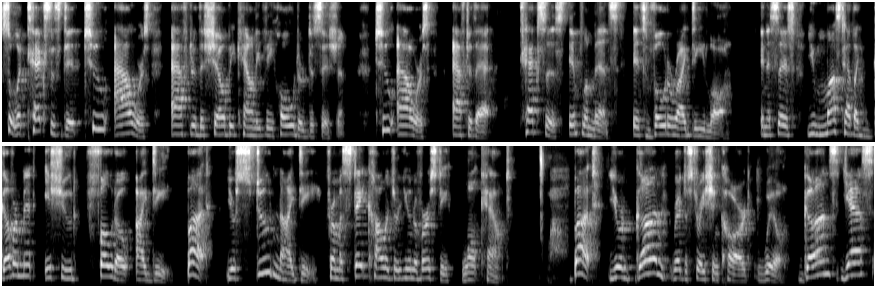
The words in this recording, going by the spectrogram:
So, what Texas did two hours after the Shelby County v. Holder decision, two hours after that, Texas implements its voter ID law. And it says you must have a government issued photo ID, but your student ID from a state college or university won't count. But your gun registration card will. Guns, yes.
